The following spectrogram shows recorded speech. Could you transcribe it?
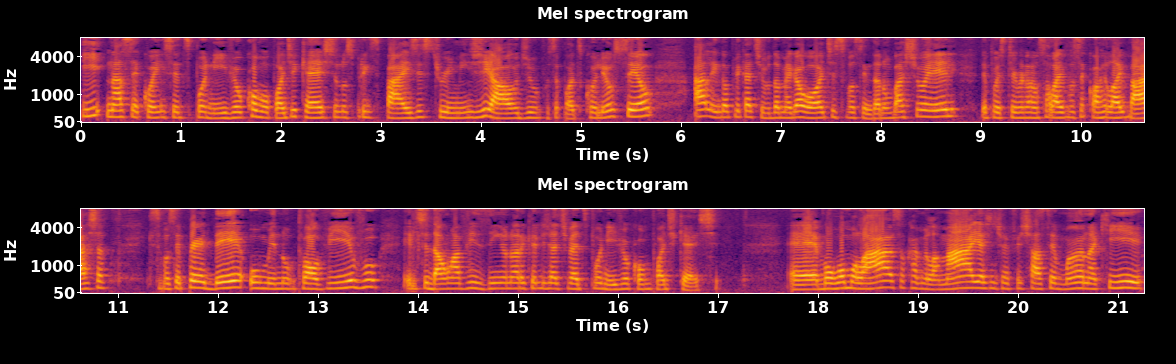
e na sequência disponível como podcast nos principais streamings de áudio. Você pode escolher o seu, além do aplicativo da Megawatt, se você ainda não baixou ele, depois de terminar nossa live você corre lá e baixa que se você perder o minuto ao vivo, ele te dá um avisinho na hora que ele já estiver disponível como podcast. É, bom, vamos lá, eu sou Camila Maia, a gente vai fechar a semana aqui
